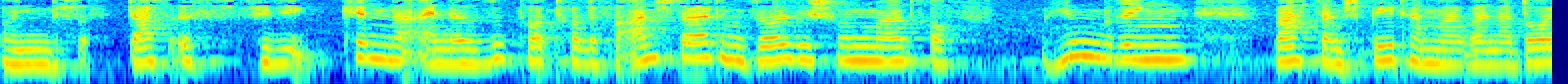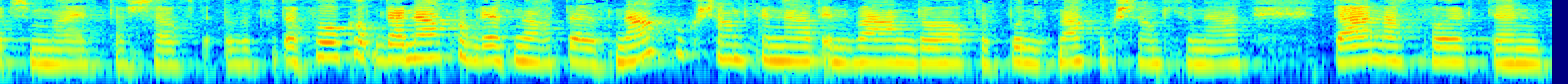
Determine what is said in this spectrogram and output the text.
Und das ist für die Kinder eine super tolle Veranstaltung, soll sie schon mal darauf hinbringen, was dann später mal bei einer deutschen Meisterschaft, also davor kommt, danach kommt erst noch das Nachwuchschampionat in Warndorf, das Bundesnachwuchschampionat. Danach folgt dann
